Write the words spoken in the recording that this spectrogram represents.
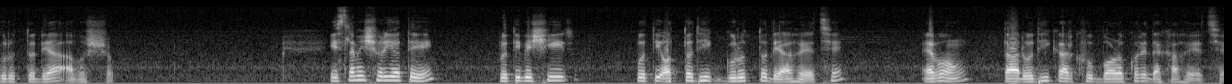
গুরুত্ব দেওয়া আবশ্যক। ইসলামী শরীয়তে প্রতিবেশীর প্রতি অত্যধিক গুরুত্ব দেওয়া হয়েছে এবং তার অধিকার খুব বড় করে দেখা হয়েছে।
